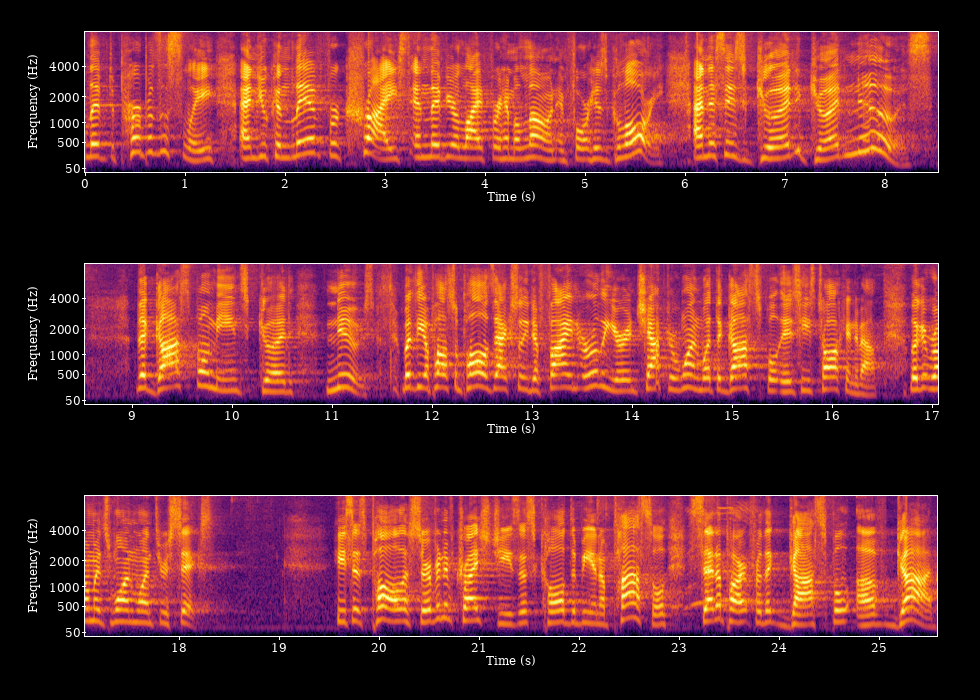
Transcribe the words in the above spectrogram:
lived purposelessly, and you can live for Christ and live your life for Him alone and for His glory. And this is good, good news. The gospel means good news. But the Apostle Paul has actually defined earlier in chapter 1 what the gospel is he's talking about. Look at Romans 1 1 through 6. He says, Paul, a servant of Christ Jesus, called to be an apostle, set apart for the gospel of God,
